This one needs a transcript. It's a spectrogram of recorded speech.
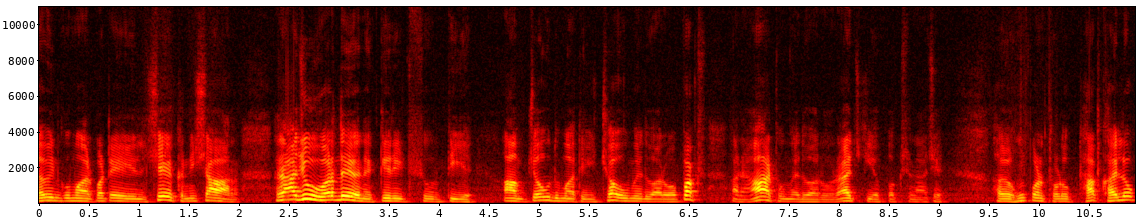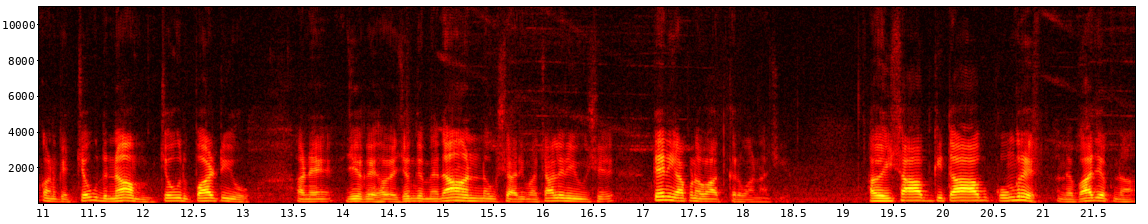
નવીનકુમાર પટેલ, શેખ નિશાર, રાજુ વર્દે અને કિરીટ સુરતીએ. આમ ચૌદમાંથી છ ઉમેદવારો અપક્ષ અને આઠ ઉમેદવારો રાજકીય પક્ષના છે. હવે હું પણ થોડોક થાક ખાઈ કારણ કે ચૌદ નામ, ચૌદ પાર્ટીઓ અને જે કંઈ હવે જંગ મેદાન નવસારીમાં ચાલી રહ્યું છે, તેની આપણે વાત કરવાના છીએ. હવે હિસાબ, કિતાબ, કોંગ્રેસ અને ભાજપના,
